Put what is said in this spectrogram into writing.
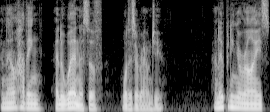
And now having an awareness of what is around you, and opening your eyes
